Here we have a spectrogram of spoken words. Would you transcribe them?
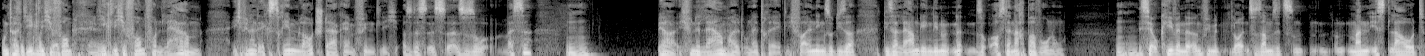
Und halt So jegliche Form, quälen. jegliche Form von Lärm. Ich bin halt extrem Lautstärke empfindlich. Also das ist, also so, weißt du? Mhm. Ja, ich finde Lärm halt unerträglich. Vor allen Dingen so dieser, dieser Lärm, gegen den ne, so aus der Nachbarwohnung. Mhm. Ist ja okay, wenn du irgendwie mit Leuten zusammensitzt und, und man ist laut.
